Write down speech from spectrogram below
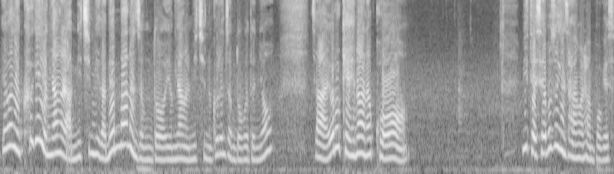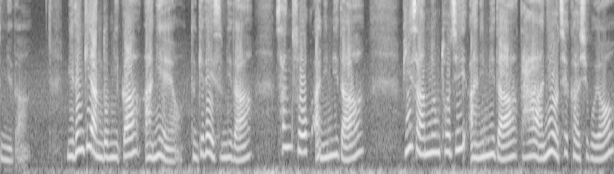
이거는 크게 영향을 안 미칩니다. 몇만 원 정도 영향을 미치는 그런 정도거든요. 자, 이렇게 해놔놓고 밑에 세부적인 사항을 한번 보겠습니다. 미등기 양도입니까? 아니에요. 등기되어 있습니다. 상속 아닙니다. 비사업용 토지 아닙니다. 다 아니요 체크하시고요.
